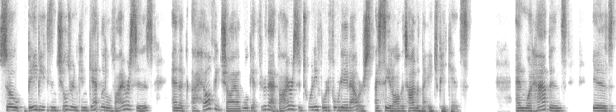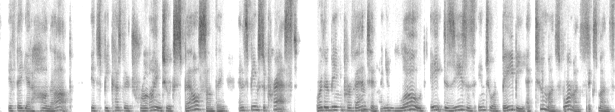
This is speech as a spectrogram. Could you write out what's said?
So babies and children can get little viruses And a, a, healthy child will get through that virus in 24 to 48 hours. I see it all the time with my HP kids. And what happens is if they get hung up, it's because they're trying to expel something and it's being suppressed or they're being prevented. Mm-hmm. When you load eight diseases into a baby at two months, four months, six months,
